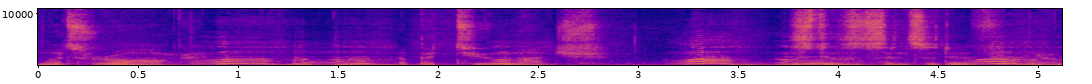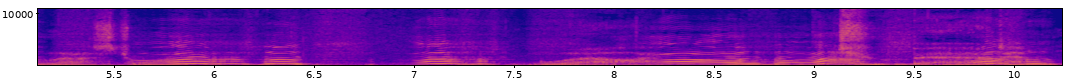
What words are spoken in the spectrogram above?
What's wrong? A bit too much? Still sensitive from your last one? Well, too bad.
